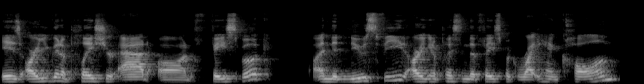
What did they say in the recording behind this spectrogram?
is are you going to place your ad on Facebook on the news feed? Are you going to place in the Facebook right hand column?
